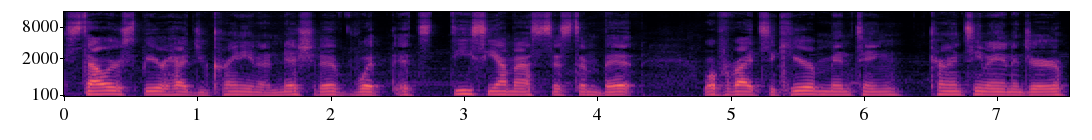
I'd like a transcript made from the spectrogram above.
Stellar spearheads Ukrainian initiative with its DCMS system Bitt will provide secure minting, currency manager,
